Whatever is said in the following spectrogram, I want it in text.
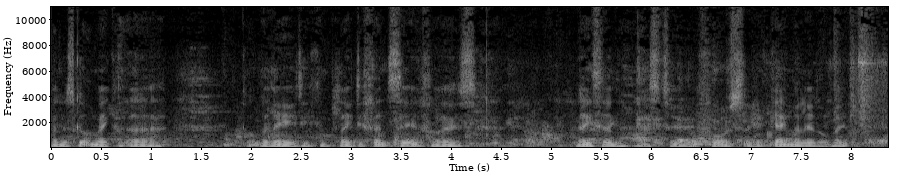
Gunnar's got to make uh, got the lead. He can play defensive, whereas Nathan has to force the game a little bit.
